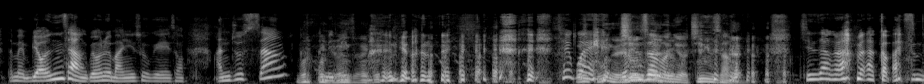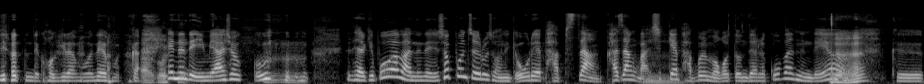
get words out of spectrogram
그다음에 면상, 면을 많이 소개해서 안주상, 뭐라고 면상이? 면 최고의 진상은요, 진상. 진상을 하면 아까 말씀드렸던데 거기를 한번 해볼까 아. 했는데 이미 하셨고 음. 그래서 이렇게 뽑아봤는데 첫 번째로 저는 이렇게 올해 밥상 가장 맛있게 밥을 먹었던 데를 꼽았는데요. 네. 그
